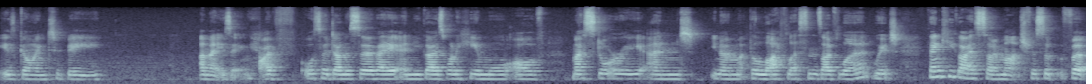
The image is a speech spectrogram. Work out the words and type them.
is going to be amazing. I've also done a survey and you guys want to hear more of my story and you know my, the life lessons I've learned which thank you guys so much for for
